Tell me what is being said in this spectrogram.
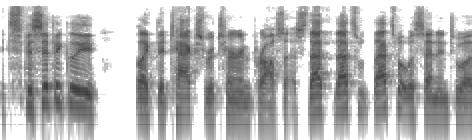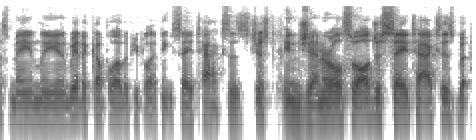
It's specifically like the tax return process. That that's that's what was sent into us mainly, and we had a couple other people I think say taxes just in general. So I'll just say taxes. But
